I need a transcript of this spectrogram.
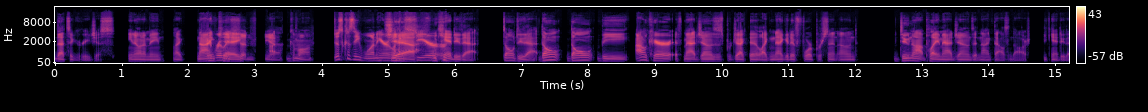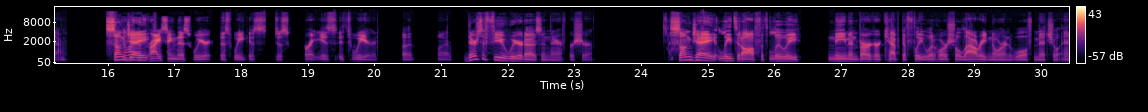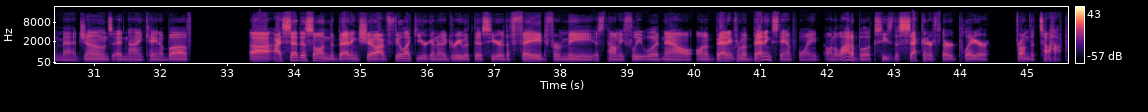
that's egregious. You know what I mean? Like 9K. It really shouldn't. Yeah, come on. Just because he won here yeah, last year, we or- can't do that. Don't do that. Don't don't be. I don't care if Matt Jones is projected at like negative four percent owned. Do not play Matt Jones at nine thousand dollars. You can't do that. Sung feel like Jae, pricing this weird this week is just great. Is it's weird, but whatever. there's a few weirdos in there for sure. Sung Jae leads it off with Louis, Niemann, Berger, Koepka, Fleetwood, Horschel, Lowry, Noren, Wolff, Mitchell, and Matt Jones at 9K and above. Uh, I said this on the betting show. I feel like you're going to agree with this here. The fade for me is Tommy Fleetwood. Now, on a betting from a betting standpoint, on a lot of books, he's the second or third player from the top,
